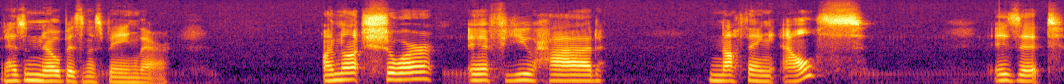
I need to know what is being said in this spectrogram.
It has no business being there. I'm not sure if you had nothing else. Is it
